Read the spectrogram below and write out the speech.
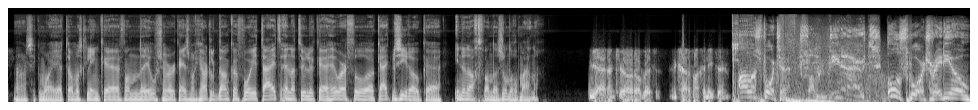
Nou, hartstikke mooi. Thomas Klink van de Hilversum Hurricanes mag je hartelijk danken voor je tijd. En natuurlijk heel erg veel kijkplezier ook in de nacht van zondag op maandag. Ja, dankjewel Robert. Ik ga ervan genieten. Alle sporten van binnenuit. All Sport Radio.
